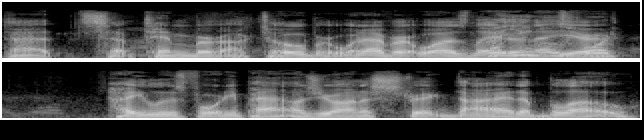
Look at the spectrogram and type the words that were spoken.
that September, October, whatever it was later in that year. 40 How you lose 40 pounds? You're on a strict diet of blow.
